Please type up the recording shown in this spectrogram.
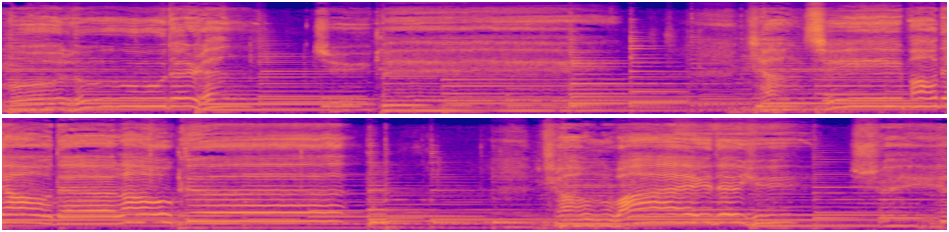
陌路的人起跑调的老歌，窗外的雨水啊，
